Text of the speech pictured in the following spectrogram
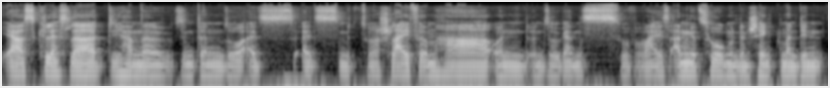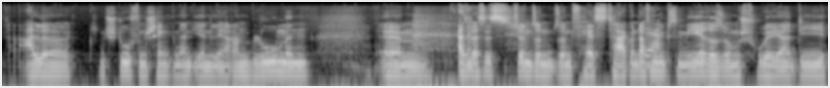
Erstklässler, die haben dann, sind dann so als, als mit so einer Schleife im Haar und, und so ganz so weiß angezogen und dann schenkt man den alle Stufen, schenken dann ihren Lehrern Blumen ähm, also das ist schon so ein, so ein Festtag und davon ja. gibt es mehrere so im Schuljahr, die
